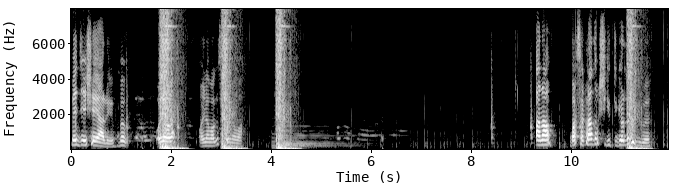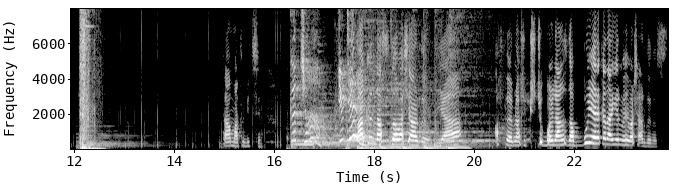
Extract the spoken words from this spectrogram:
Bence işe yarıyor. Ben... Oynama kız oynama. Anam. Bak saklandım kişi gitti gördünüz mü? Tamam artık bitsin. Good job. You did it. Bakın nasıl da başardım ya. Aferin lan şu küçük boylarınızla bu yere kadar gelmeyi başardınız.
